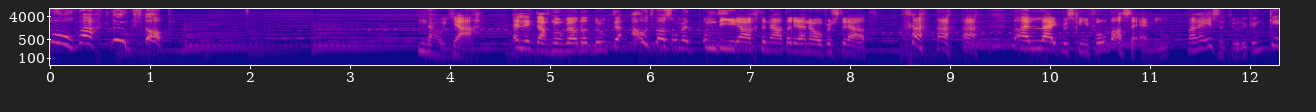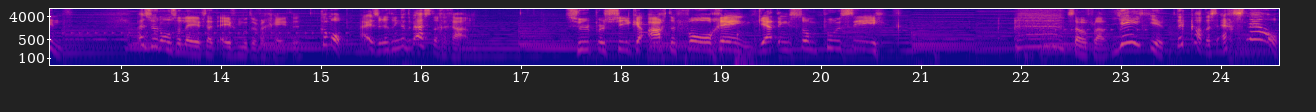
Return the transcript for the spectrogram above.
Oh, wacht, Luke, stop. Nou ja. En ik dacht nog wel dat Luke te oud was om, om dieren achterna te rennen over straat. Hahaha. hij lijkt misschien volwassen, Emmy. Maar hij is natuurlijk een kind. Wij zullen onze leeftijd even moeten vergeten. Kom op, hij is richting het westen gegaan. Super zieke achtervolging. Getting some pussy. Zo flauw. Jeetje, de kat is echt snel.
